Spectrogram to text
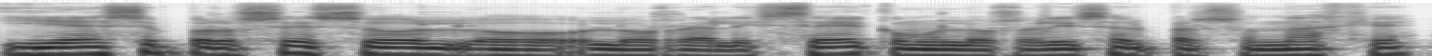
Y ese proceso lo, lo, realicé como lo realiza el personaje,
